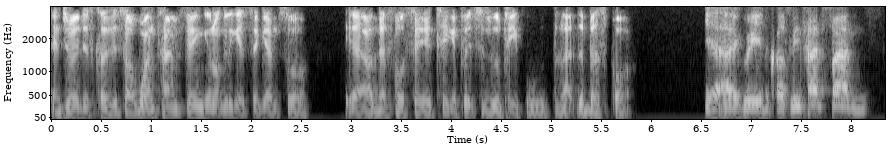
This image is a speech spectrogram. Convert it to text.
enjoy this because it's a one time thing. You're not gonna get this again. So yeah, I'll definitely say taking pictures with people like the best part. Yeah, I agree because we've had fans,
